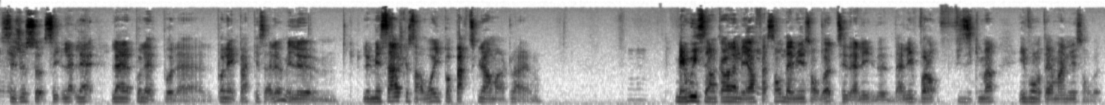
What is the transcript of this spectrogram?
c'est juste ça. C'est la, la, la- pas la, pas la, pas l'impact que ça a, mais le, le message que ça envoie est pas particulièrement clair. là. Mhm. Mais oui, c'est encore la meilleure c'est- façon d'annuler son vote, c'est d'aller de- d'aller volon- physiquement et volontairement annuler son vote.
